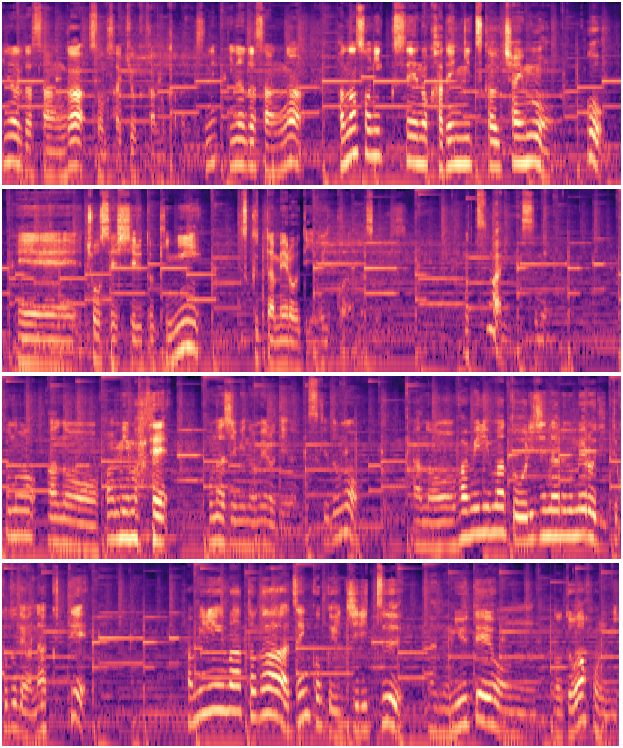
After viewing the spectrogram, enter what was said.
稲田さんがその作曲家の方ですね。稲田さんがパナソニック製の家電に使うチャイム音を、えー、調整している時に作ったメロディーの一個なんだそうです、まあ、つまりですねこのあのファミマでおなじみのメロディーなんですけどもあのファミリーマートオリジナルのメロディーってことではなくてファミリーマートが全国一律あの入低音のドアホンに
